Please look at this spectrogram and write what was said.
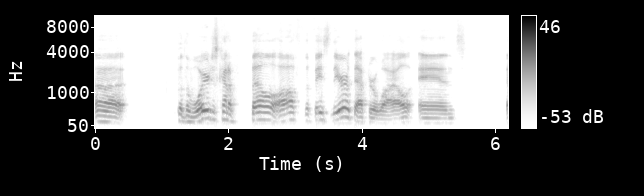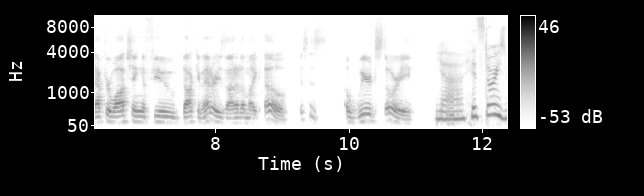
uh but the warrior just kind of fell off the face of the earth after a while. And after watching a few documentaries on it, I'm like, oh, this is a weird story. Yeah, his story's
